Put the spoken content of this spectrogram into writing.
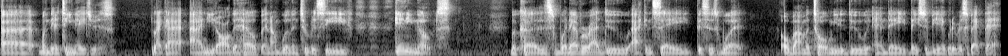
uh, when they're teenagers? Like, I, I need all the help and I'm willing to receive any notes because whatever I do, I can say this is what Obama told me to do, and they, they should be able to respect that.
